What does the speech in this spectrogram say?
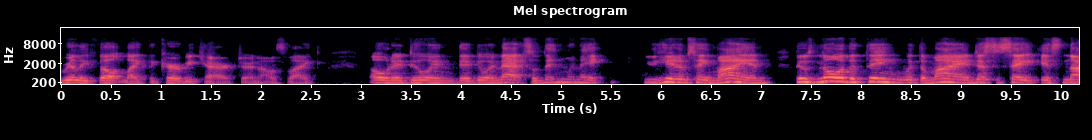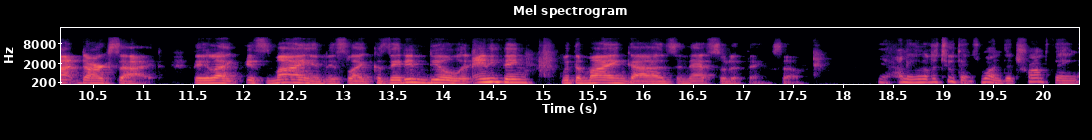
really felt like the Kirby character, and I was like, oh, they're doing they're doing that. So then when they you hear them say Mayan, there was no other thing with the Mayan just to say it's not Darkseid. they like it's Mayan. It's like because they didn't deal with anything with the Mayan gods and that sort of thing. So yeah, I mean, well, the two things. One, the Trump thing,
